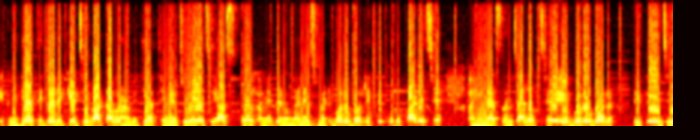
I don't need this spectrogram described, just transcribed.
એક વિદ્યાર્થી તરીકે જે વાતાવરણ વિદ્યાર્થીને જોઈએ છે આ સ્કૂલ અને તેનું મેનેજમેન્ટ બરોબર રીતે પૂરું પાડે છે. અહીંના સંચાલક છે એ બરોબર રીતે જે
